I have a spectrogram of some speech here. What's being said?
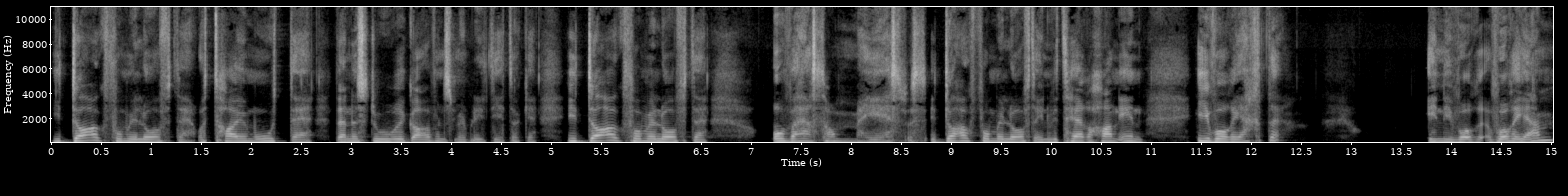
I dag får vi lov til å ta imot det, denne store gaven som er blitt gitt dere. I dag får vi lov til å være sammen med Jesus. I dag får vi lov til å invitere han inn i våre hjerter. Inn i våre, våre hjem.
